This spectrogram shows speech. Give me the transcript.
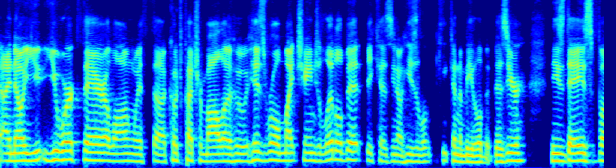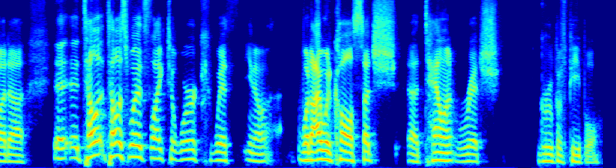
I, know you you work there along with uh, Coach Pietramala, who his role might change a little bit because you know he's, he's going to be a little bit busier these days. But uh, uh, uh, tell tell us what it's like to work with you know what I would call such a talent rich group of people.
